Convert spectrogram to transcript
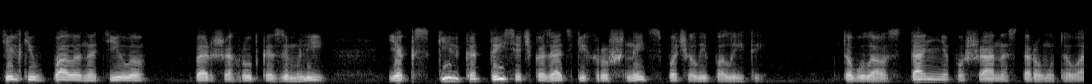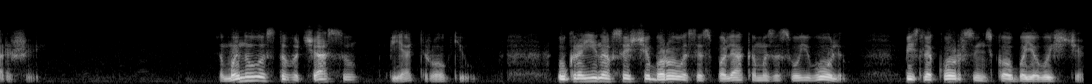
Тільки впала на тіло перша грудка землі, як скілька тисяч козацьких рушниць почали палити. То була остання пошана старому товаришеві. Минуло з того часу п'ять років. Україна все ще боролася з поляками за свою волю. Після Корсунського бойовища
